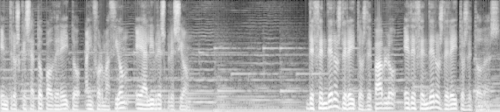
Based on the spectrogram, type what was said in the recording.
entre os que se atopa o dereito á información e á libre expresión, defender os dereitos de Pablo e defender os dereitos de todas.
